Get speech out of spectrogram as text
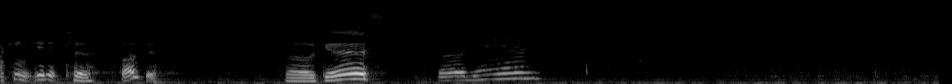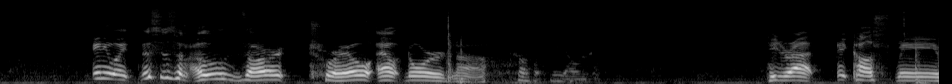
I can't get it to focus. Focus. Again. Anyway, this is an Ozark Trail outdoor knife. Cost like three dollars. He's right. It cost me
